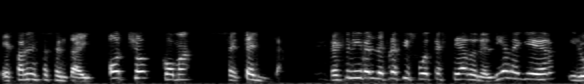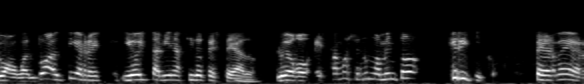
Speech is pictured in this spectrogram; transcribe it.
están en 68,70. Ese nivel de precios fue testeado en el día de ayer y lo aguantó al cierre y hoy también ha sido testeado. Mm. Luego, estamos en un momento crítico. Perder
